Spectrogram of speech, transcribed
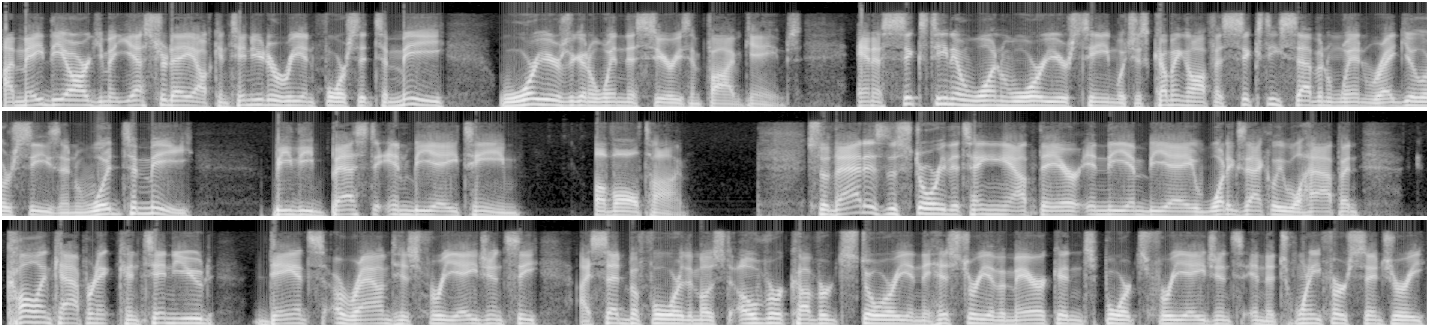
I made the argument yesterday. I'll continue to reinforce it. To me, Warriors are going to win this series in five games. And a 16 and 1 Warriors team, which is coming off a 67 win regular season, would to me be the best NBA team of all time. So that is the story that's hanging out there in the NBA. What exactly will happen? Colin Kaepernick continued dance around his free agency. I said before, the most overcovered story in the history of American sports free agents in the 21st century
